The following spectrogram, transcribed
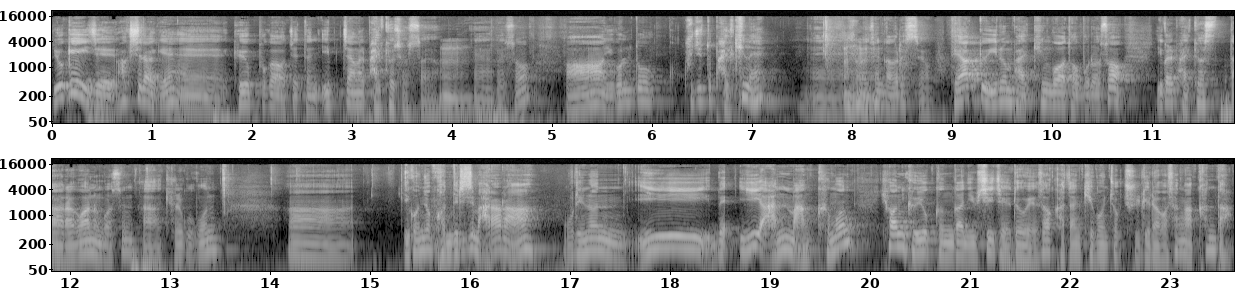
이게 이제 확실하게 예, 교육부가 어쨌든 입장을 밝혀줬어요. 예, 그래서 아 이걸 또 굳이 또 밝히네. 예, 이런 생각을 했어요. 대학교 이름 밝힌 거와 더불어서 이걸 밝혔다라고 하는 것은 아, 결국은 아, 이건 좀 건드리지 말아라. 우리는 이, 네, 이 안만큼은 현 교육 근간 입시 제도에서 가장 기본적 줄기라고 생각한다.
